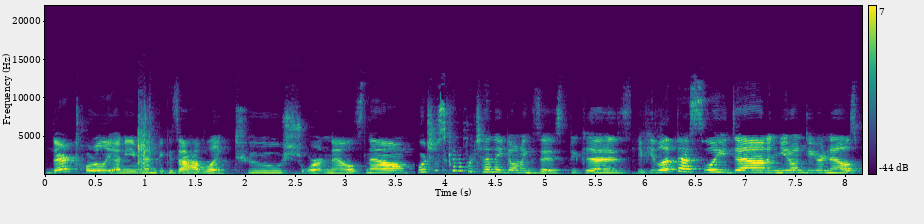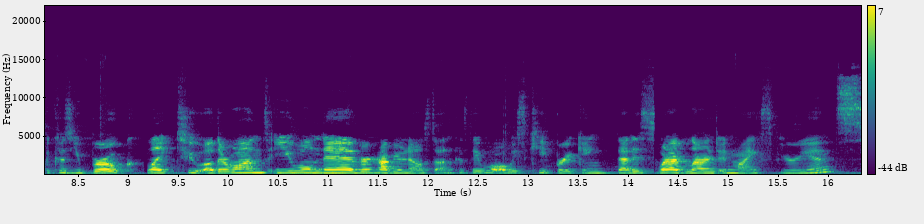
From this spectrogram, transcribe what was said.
they're totally uneven because I have like two short nails now. We're just gonna pretend they don't exist because if you let that slow you down and you don't do your nails because you broke like two other ones, you will never have your nails done because they will always keep breaking. That is what I've learned in my experience.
